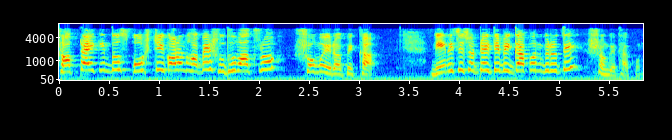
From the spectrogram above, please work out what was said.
সবটাই কিন্তু স্পষ্টীকরণ হবে শুধুমাত্র সময়ের অপেক্ষা। নিয়ে নিচ্ছে ছোট্ট একটি বিজ্ঞাপন বিরতি, সঙ্গে থাকুন।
